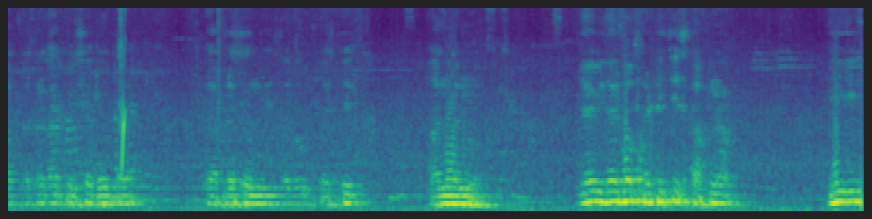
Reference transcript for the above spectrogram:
आज पत्रकार परिषद होत आहे. त्या प्रसंगी सर्व उपस्थित बांधवांनो जय विदर्भ पार्टीची स्थापना ही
